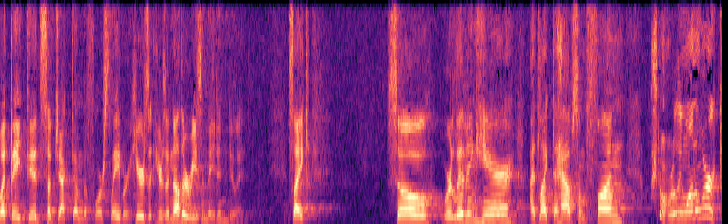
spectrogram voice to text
but they did subject them to forced labor. Here's, here's another reason they didn't do it. It's like, so we're living here. I'd like to have some fun. I don't really want to work.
